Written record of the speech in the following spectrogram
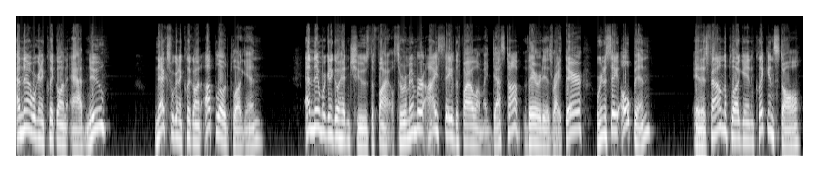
And now we're going to click on add new. Next, we're going to click on upload plugin. And then we're going to go ahead and choose the file. So remember, I saved the file on my desktop. There it is right there. We're going to say open. It has found the plugin. Click install.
